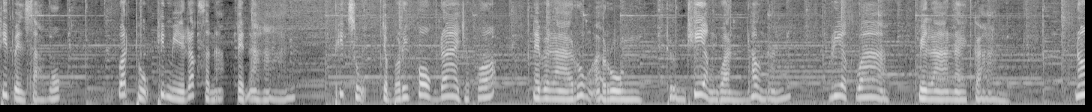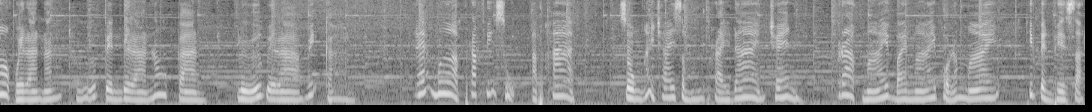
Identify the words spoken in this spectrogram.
ที่เป็นสาวก วัตถุที่มีลักษณะเป็นอาหาร ภิกษุจะบริโภคได้เฉพาะในเวลารุ่งอรุณถึงเที่ยงวันเท่านั้น เรียกว่าเวลาในการ นอกเวลานั้นถือเป็นเวลานอกการ หรือเวลาวิการ และเมื่อพระภิกษุอาพาธทรงให้ใช้สมุนไพรได้ เช่น รากไม้ ใบไม้ ผลไม้ที่เป็นเภสัช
